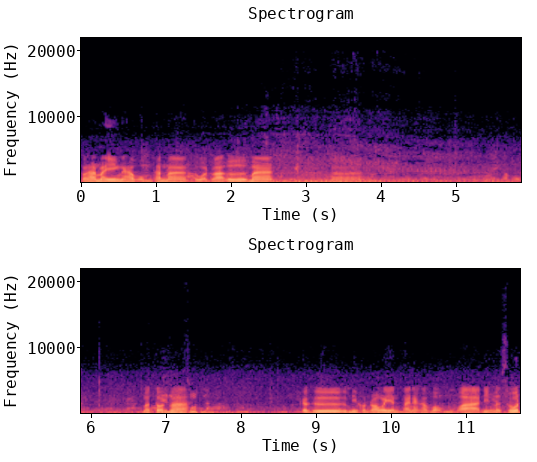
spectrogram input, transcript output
ก็ท่านมาเองนะครับผมท่านมาตรวจว่า เออมาอ่ามาตรวจว่าก็คือมีคนร้องเรียนไปนะครับผมว่าดินมันซุด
